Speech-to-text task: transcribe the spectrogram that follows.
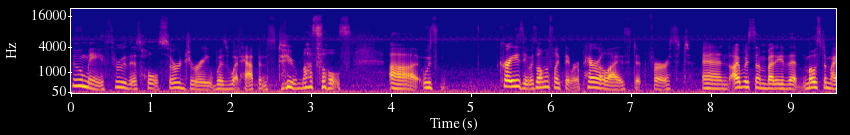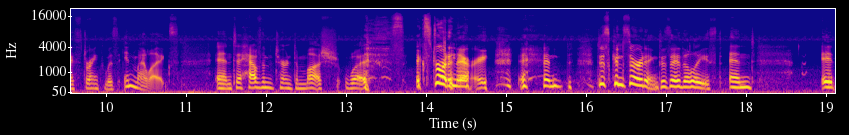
to me through this whole surgery was what happens to your muscles. Uh, it was crazy. It was almost like they were paralyzed at first. And I was somebody that most of my strength was in my legs. And to have them turn to mush was extraordinary and disconcerting to say the least. And it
